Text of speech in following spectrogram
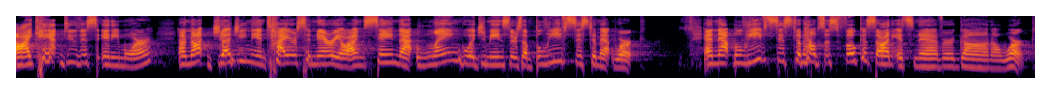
I can't do this anymore. I'm not judging the entire scenario. I'm saying that language means there's a belief system at work. And that belief system helps us focus on it's never gonna work.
